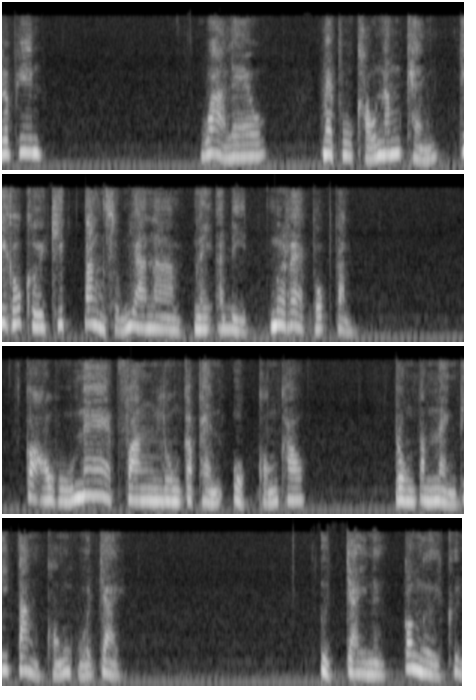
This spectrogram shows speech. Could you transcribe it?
ระพิน ว่าแล้ว แม่ภูเขาน้ำแข็งที่เขาเคยคิดตั้งสมญานามในอดีตเมื่อแรกพบกัน ก็เอาหูแนบฟังลงกับแผ่นอกของเขา ตรงตำแหน่งที่ตั้งของหัวใจ อึดใจหนึ่งก็เงยขึ้น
